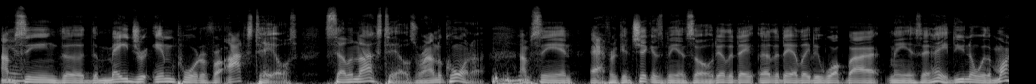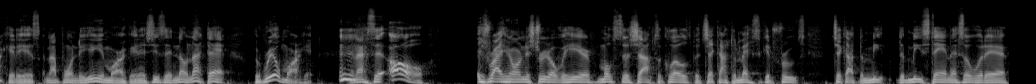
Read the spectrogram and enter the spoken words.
I'm Yeah. seeing the the major importer for oxtails selling oxtails around the corner. Mm-hmm. I'm seeing African chickens being sold. The other day, the other day, a lady walked by me and said, "Hey, do you know where the market is?" And I pointed to Union Market, and she said, "No, not that. The real market." Mm-hmm. And I said, "Oh." It's right here on the street over here. Most of the shops are closed, but check out the Mexican fruits. Check out the meat, the meat stand that's over there.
